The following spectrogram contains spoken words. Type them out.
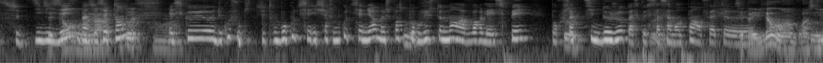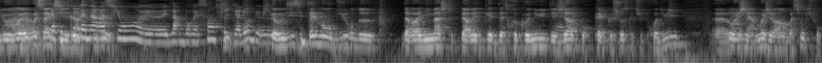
se diviser, enfin, se s'étendre. Ouais. Est-ce que du coup il faut qu'ils tu trouves beaucoup de ils cherchent beaucoup de seniors, mais je pense pour justement avoir les SP pour chaque type de jeu parce que ça s'invente pas en fait. euh, C'est pas évident hein, pour un studio. Ouais. Ouais, ouais, c'est vrai que que de la studio- narration euh, et de l'arborescence, le dialogue. puis, puis euh, comme on dit, c'est tellement dur de d'avoir une image qui te permet d'être reconnu déjà pour quelque chose que tu produis. Euh, Moi, j'ai moi, j'ai vraiment l'impression qu'il faut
